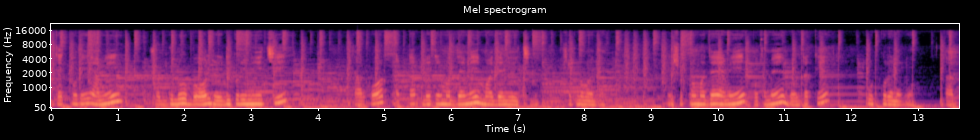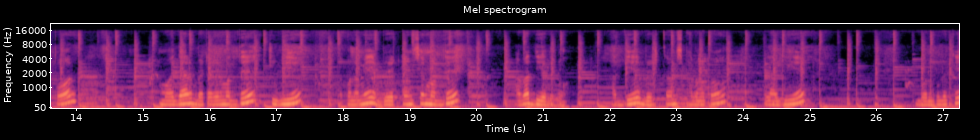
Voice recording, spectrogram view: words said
এক এক করে আমি সবগুলো বল রেডি করে নিয়েছি। তারপর একটা প্লেটের মধ্যে আমি ময়দা নিয়েছি, শুকনো ময়দা। এই শুকনো ময়দায় আমি প্রথমে বলটাকে পুট করে নেব। তারপর ময়দার ব্যাটারের মধ্যে চুবিয়ে এখন আমি ব্রেড ক্রামসের মধ্যে আবার দিয়ে দেব। হাত দিয়ে ব্রেড ক্রামস ভালো মতো লাগিয়ে বলগুলোকে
